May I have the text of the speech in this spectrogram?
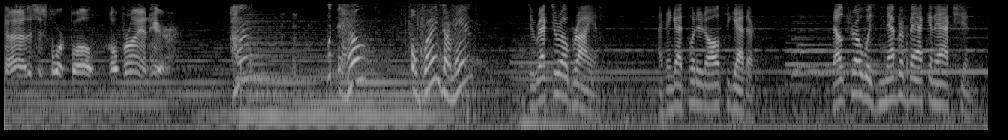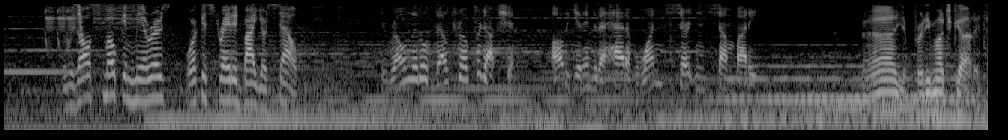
Uh, this is Forkball. O'Brien here. Huh? What the hell? O'Brien's our man? Director O'Brien. I think I put it all together. Veltro was never back in action. It was all smoke and mirrors, orchestrated by yourself. Your own little Veltro production. All to get into the head of one certain somebody. Ah, you pretty much got it.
